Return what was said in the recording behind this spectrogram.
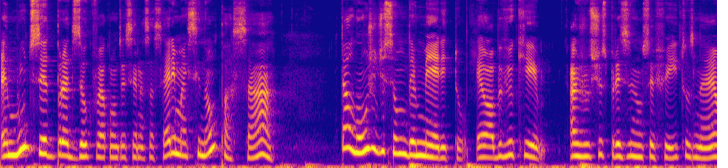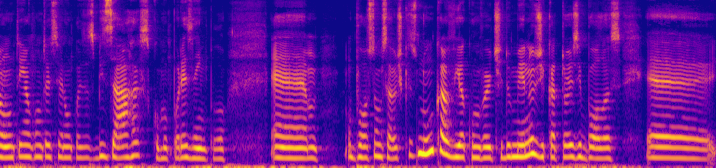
É muito cedo para dizer o que vai acontecer nessa série, mas se não passar, tá longe de ser um demérito. É óbvio que ajustes precisam ser feitos, né? Ontem aconteceram coisas bizarras, como por exemplo, é, o Boston Celtics nunca havia convertido menos de 14 bolas é,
